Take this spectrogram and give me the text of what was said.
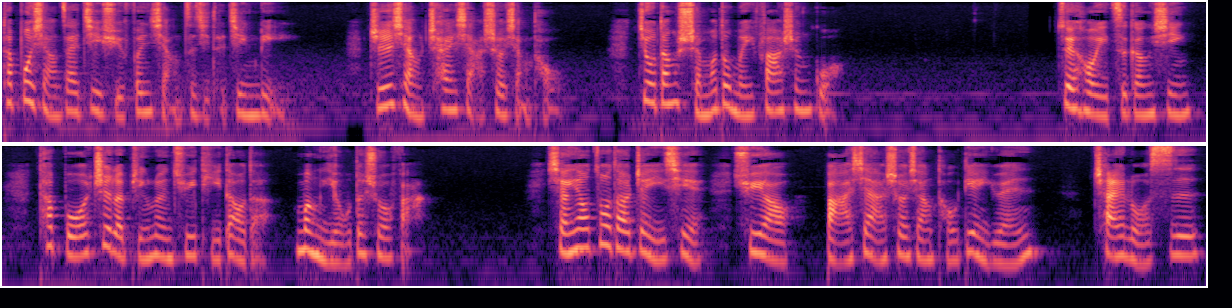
他不想再继续分享自己的经历，只想拆下摄像头，就当什么都没发生过。最后一次更新，他驳斥了评论区提到的梦游的说法。想要做到这一切，需要拔下摄像头电源、拆螺丝、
